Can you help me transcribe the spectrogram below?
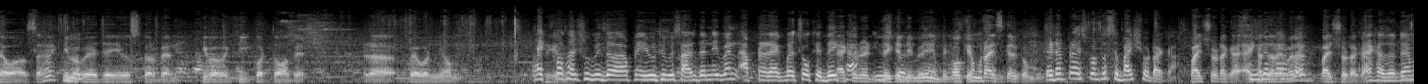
দেওয়া আছে হ্যাঁ? কীভাবে যে ইউজ করবেন কীভাবে কি করতে হবে ব্যবহার নিয়ম এক কথা সুবিধা আপনি ইউটিউবে সার্চ দিয়ে নেবেন আপনার একবার চোখে দেখা দেখে নেবেন। price নেই। কীরকম? এটা প্রাইস পড়তেছে বাইশশো টাকা। বাইশশো টাকা এক Single হাজার এম bar এল বাইশশো টাকা। এক হাজার এম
